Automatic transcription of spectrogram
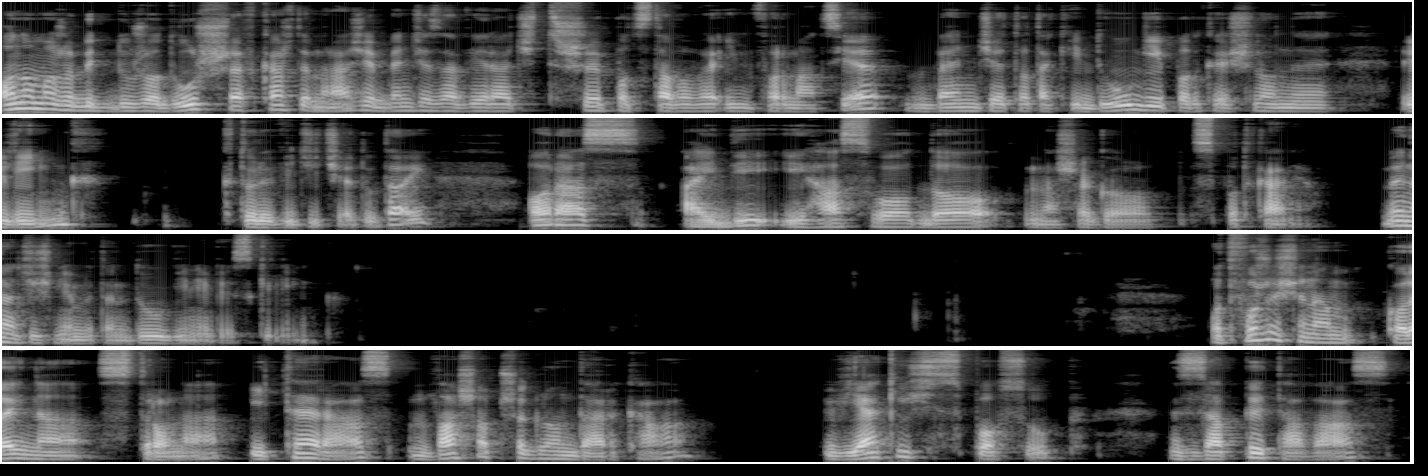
Ono może być dużo dłuższe, w każdym razie będzie zawierać trzy podstawowe informacje. Będzie to taki długi, podkreślony link, który widzicie tutaj, oraz ID i hasło do naszego spotkania. My naciśniemy ten długi niebieski link. Otworzy się nam kolejna strona, i teraz Wasza przeglądarka w jakiś sposób zapyta Was,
